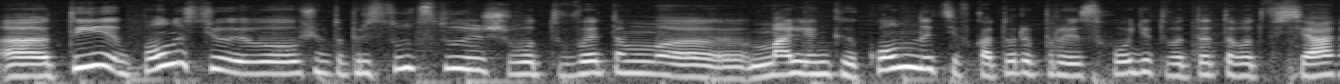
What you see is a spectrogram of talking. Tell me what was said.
э, ты полностью, э, в общем-то, присутствуешь вот в этом э, маленькой комнате, в которой происходит вот эта вот вся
